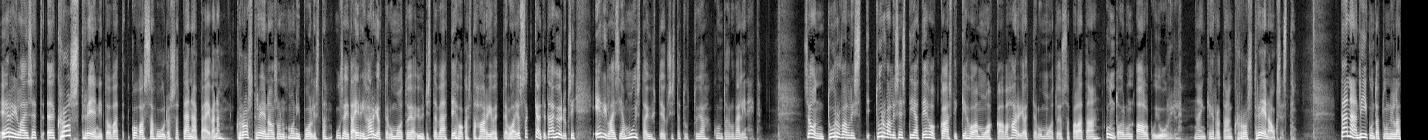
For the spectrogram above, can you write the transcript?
Erilaiset cross-treenit ovat kovassa huudossa tänä päivänä. Cross-treenaus on monipuolista, useita eri harjoittelumuotoja yhdistävää tehokasta harjoittelua, jossa käytetään hyödyksi erilaisia muista yhteyksistä tuttuja kuntoiluvälineitä. Se on turvallisesti, turvallisesti ja tehokkaasti kehoa muokkaava harjoittelumuoto, jossa palataan kuntoilun alkujuurille. Näin kerrotaan cross-treenauksesta. Tänään liikuntatunnilla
